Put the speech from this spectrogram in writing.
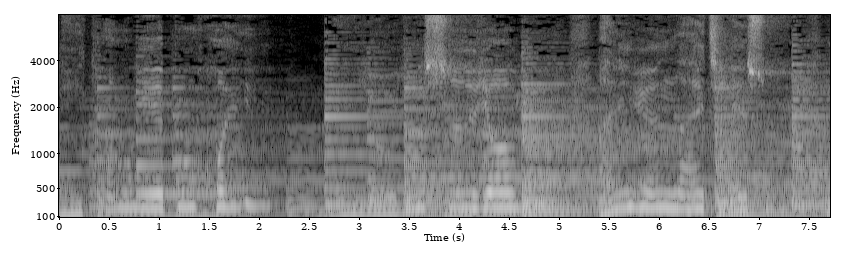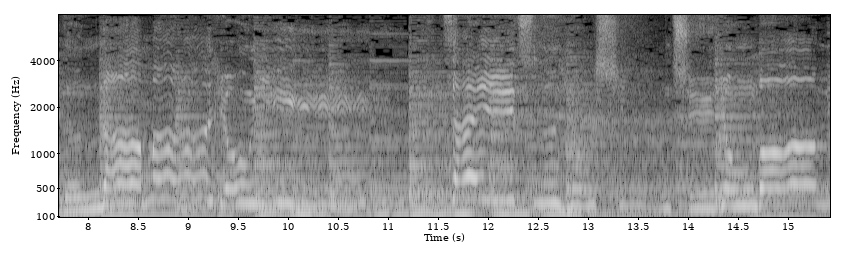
你头也不回没有一丝犹豫，爱原来结束的那么容易。再一次用心去。拥抱你，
